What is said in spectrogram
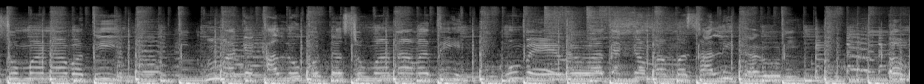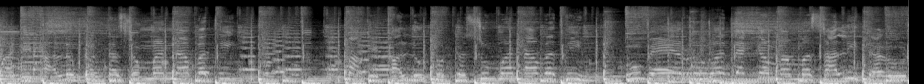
සුමනවති මගේ කළුකොට සුමනවති උඹේරුව දැක්ක මම සලිතරුණි මගේ කළුකොට සුමනවති මගේ කළුකොට සුමනවති උඹේරුව දැක්ක මම සලිතරුණි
